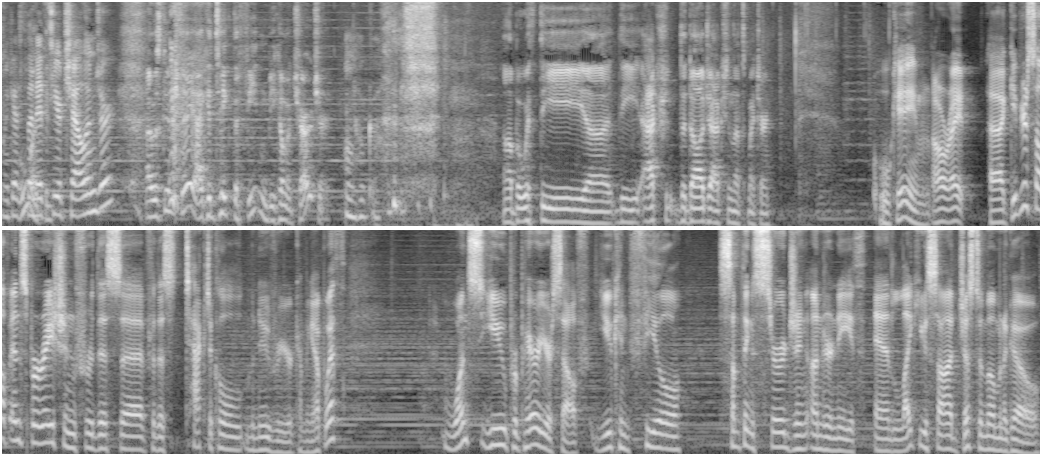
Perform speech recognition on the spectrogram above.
I guess Ooh, then I it's could- your challenger. I was gonna say I could take the feat and become a charger. Oh god. Uh, but with the uh, the action, the dodge action, that's my turn. Okay, all right. Uh, give yourself inspiration for this uh, for this tactical maneuver you're coming up with. Once you prepare yourself, you can feel something surging underneath, and like you saw just a moment ago,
